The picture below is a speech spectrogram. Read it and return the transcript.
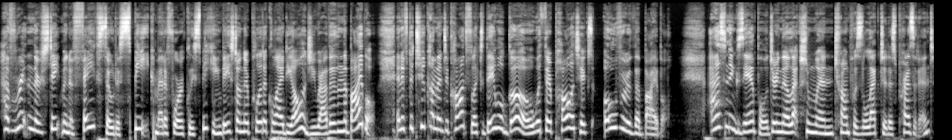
have written their statement of faith, so to speak, metaphorically speaking, based on their political ideology rather than the Bible. And if the two come into conflict, they will go with their politics over the Bible. As an example, during the election when Trump was elected as president,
